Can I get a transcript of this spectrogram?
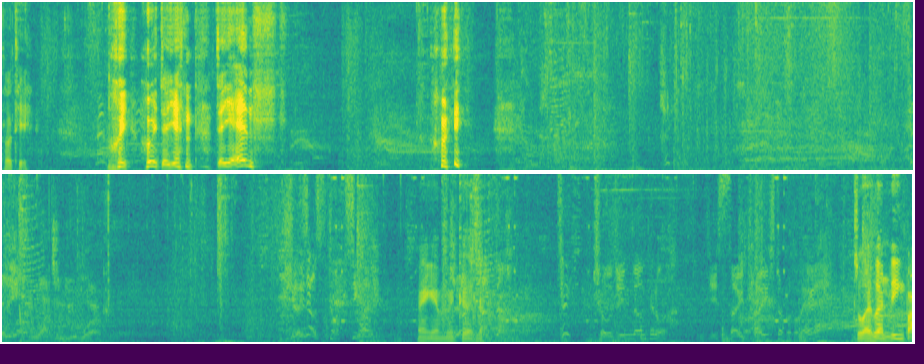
โทษที เฮ้ย เฮ้ยใจเย็นใจเย็น ไม่เอ็มไม่เกิดเลยสวยเพื่อนวิ่งไป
